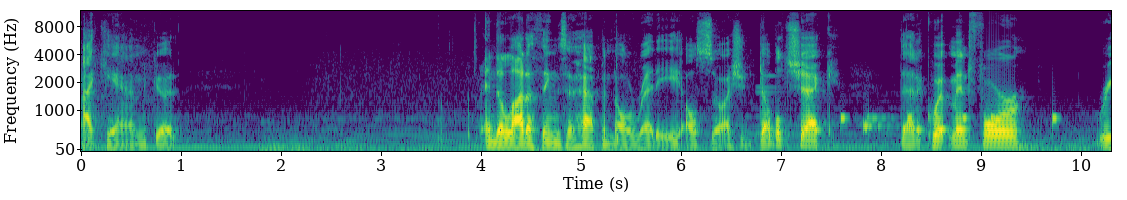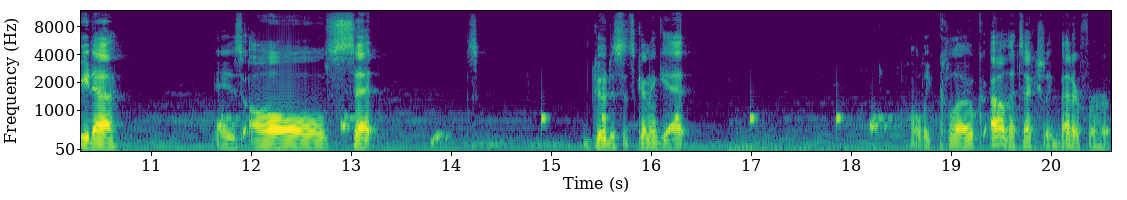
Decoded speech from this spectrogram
I can. Good. And a lot of things have happened already. Also, I should double check that equipment for Rita is all set as good as it's going to get. Holy cloak. Oh, that's actually better for her.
